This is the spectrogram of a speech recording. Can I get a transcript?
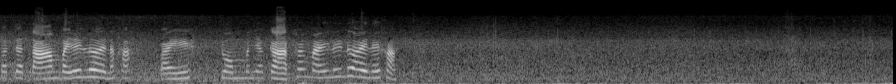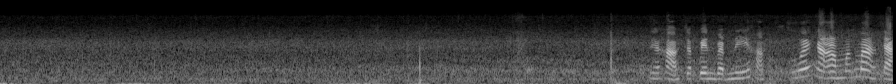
ก็จะตามไปเรื่อยๆนะคะ ไปชมบรรยากาศข้างในเรื่อยๆเลยค่ะ เนี่ยค่ะ จะเป็นแบบนี้ค่ะ สวยงามมาก ๆ จ้ะ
